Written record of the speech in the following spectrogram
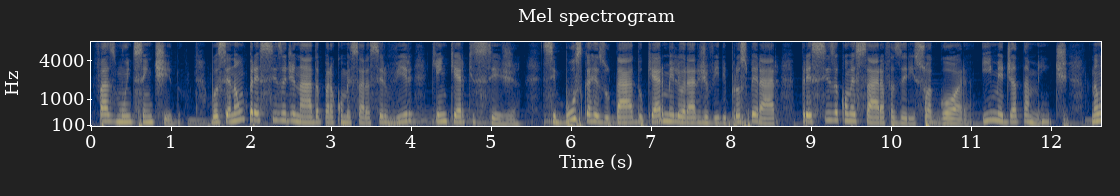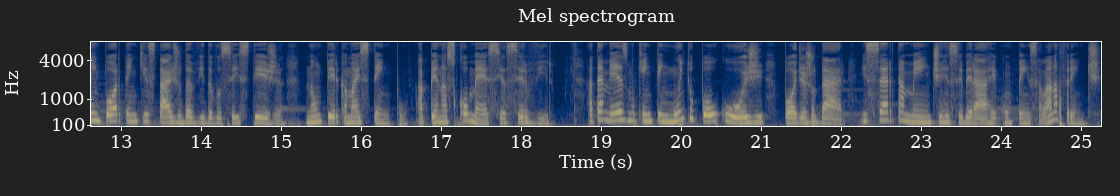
faz muito sentido. Você não precisa de nada para começar a servir quem quer que seja. Se busca resultado, quer melhorar de vida e prosperar, precisa começar a fazer isso agora, imediatamente. Não importa em que estágio da vida você esteja, não perca mais tempo, apenas comece a servir. Até mesmo quem tem muito pouco hoje pode ajudar e certamente receberá a recompensa lá na frente.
